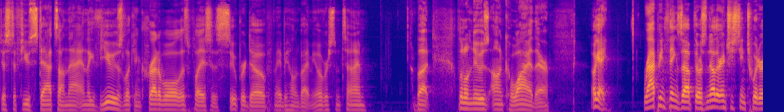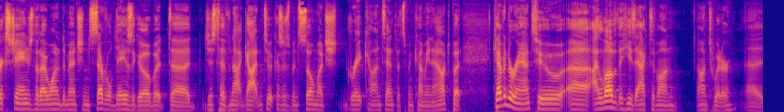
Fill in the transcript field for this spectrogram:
Just a few stats on that, and the views look incredible. This place is super dope. Maybe he'll invite me over sometime. But little news on Kawhi there. Okay, wrapping things up, there was another interesting Twitter exchange that I wanted to mention several days ago, but uh, just have not gotten to it because there's been so much great content that's been coming out. But Kevin Durant, who uh, I love that he's active on on Twitter. Uh,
